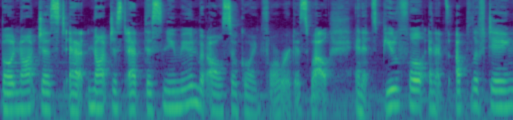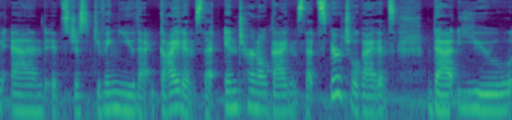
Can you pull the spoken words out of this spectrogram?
but not just at not just at this new moon, but also going forward as well. And it's beautiful and it's uplifting and it's just giving you that guidance, that internal guidance, that spiritual guidance that you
